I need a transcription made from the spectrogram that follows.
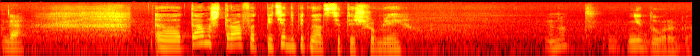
да. Э, там штраф от 5 до 15 тысяч рублей. Ну, недорого.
